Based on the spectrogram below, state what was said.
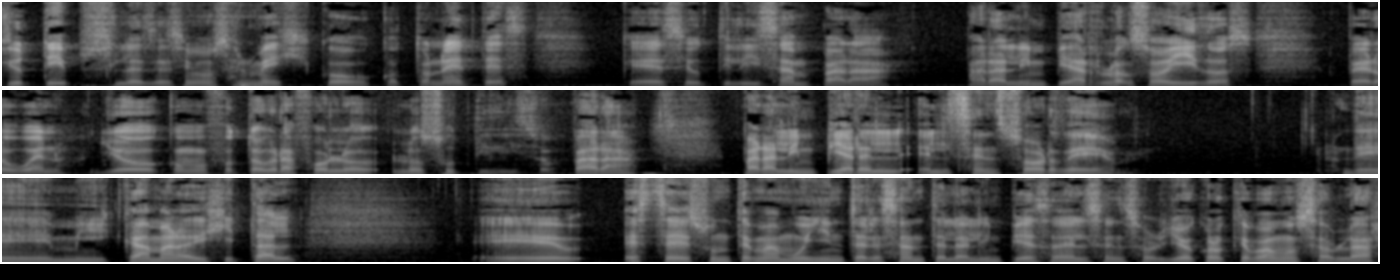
Q-tips, les decimos en México cotonetes, que se utilizan para, para limpiar los oídos pero bueno, yo como fotógrafo lo, los utilizo para, para limpiar el, el sensor de, de, mi cámara digital. Eh, este es un tema muy interesante, la limpieza del sensor. Yo creo que vamos a hablar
